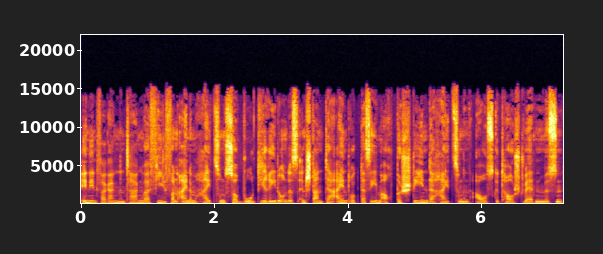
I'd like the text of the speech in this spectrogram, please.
In den vergangenen Tagen war viel von einem Heizungsverbot die Rede und es entstand der Eindruck, dass eben auch bestehende Heizungen ausgetauscht werden müssen.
